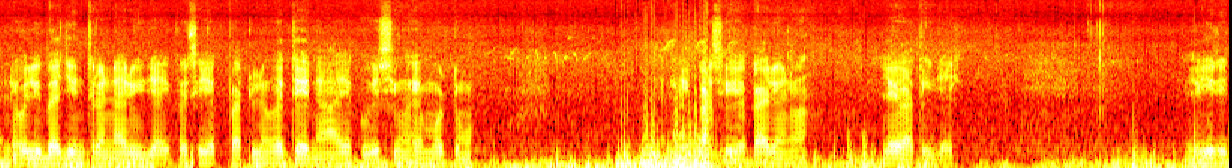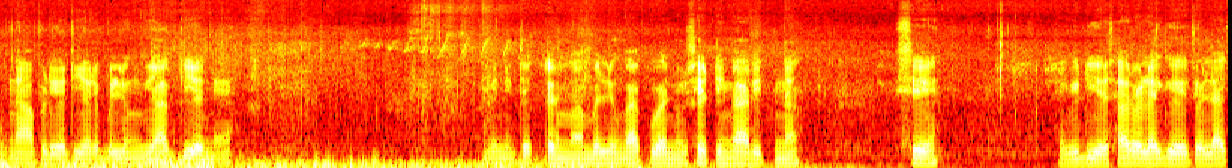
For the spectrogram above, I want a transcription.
અને ઓલી બાજુ ત્રણ હાર્યું જાય. પછી એક પાટલું વધે ને આ એક વિસ્યું છે મોટું. એ પાછું એક હારીમાં લેવાતું જાય. એ રીતના આપણે અત્યારે બલુંગી આંકીએ ને મિની ટ્રેક્ટરમાં બલુંગ આંકવાનું સેટિંગ આ રીતના છે. વીડિયો સારો લાગ્યો હોય તો લાઈક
